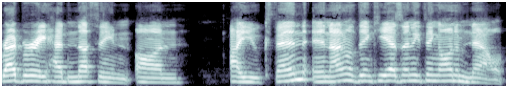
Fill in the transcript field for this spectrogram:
Bradberry had nothing on Aiyuk then, and I don't think he has anything on him now.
